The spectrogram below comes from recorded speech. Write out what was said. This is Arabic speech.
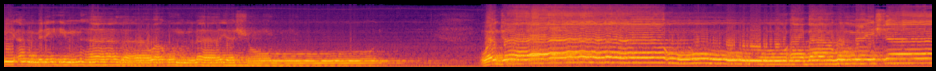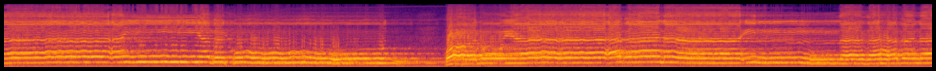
بأمرهم هذا وهم لا يشعرون. وجاءوا أباهم عشاء يبكون. قالوا يا أبانا إنا ذهبنا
